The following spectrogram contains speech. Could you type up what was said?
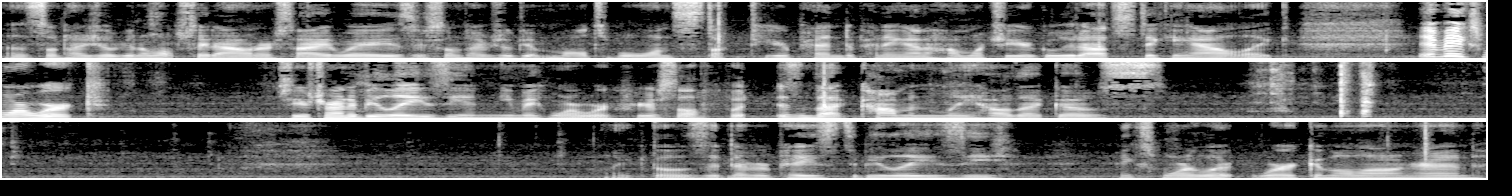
And sometimes you'll get them upside down or sideways, or sometimes you'll get multiple ones stuck to your pen depending on how much of your glue dot's sticking out. Like, it makes more work. So you're trying to be lazy and you make more work for yourself, but isn't that commonly how that goes? Like those, it never pays to be lazy. Makes more work in the long run.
